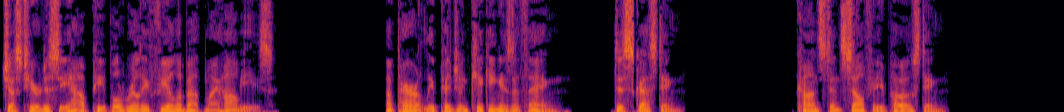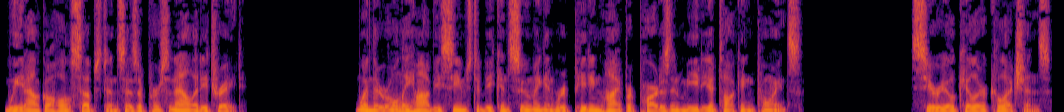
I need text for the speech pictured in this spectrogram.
Just here to see how people really feel about my hobbies. Apparently pigeon kicking is a thing. Disgusting. Constant selfie posting. Weed alcohol substance as a personality trait. When their only hobby seems to be consuming and repeating hyper-partisan media talking points. Serial killer collections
